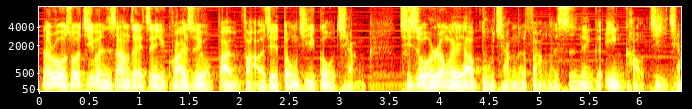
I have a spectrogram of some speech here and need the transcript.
那如果说基本上在这一块是有办法，而且动机够强。其实我认为要补强的反而是那个应考技巧。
